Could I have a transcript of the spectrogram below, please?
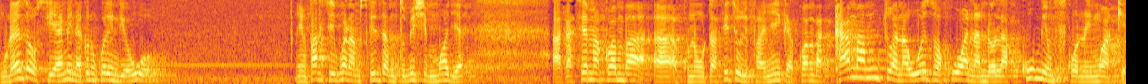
Unaweza usiamini lakini ukweli ndio huo. In fact namsikiliza mtumishi mmoja akasema kwamba uh, kuna utafiti ulifanyika kwamba kama mtu ana uwezo wa kuwa na dola kumi mfukoni mwake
